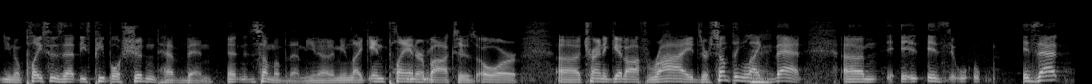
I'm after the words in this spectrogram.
you know places that these people shouldn't have been and some of them you know what i mean like in planter boxes or uh trying to get off rides or something like that um is is that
